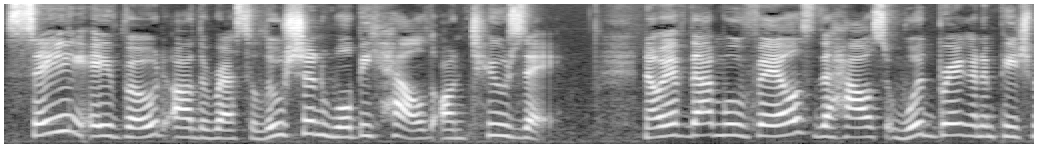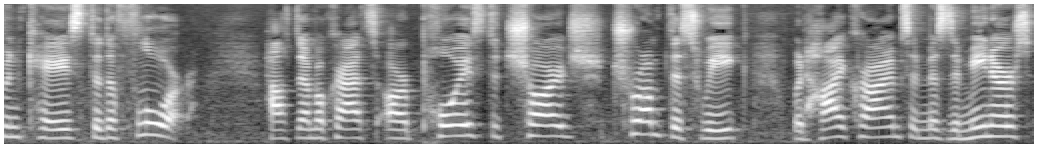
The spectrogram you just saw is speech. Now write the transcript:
saying a vote on the resolution will be held on Tuesday. Now, if that move fails, the House would bring an impeachment case to the floor. House Democrats are poised to charge Trump this week with high crimes and misdemeanors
